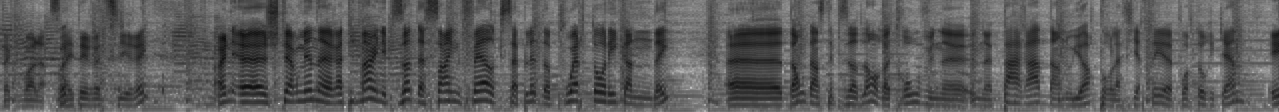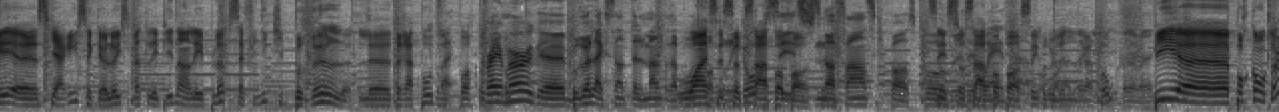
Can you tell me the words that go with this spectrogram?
Fait que voilà, ça a été retiré. Euh, je termine euh, rapidement un épisode de Seinfeld qui s'appelait The Puerto Rican Day. Euh, donc, dans cet épisode-là, on retrouve une, une parade dans New York pour la fierté euh, portoricaine. Et euh, ce qui arrive, c'est que là, ils se mettent les pieds dans les plats, puis ça finit qu'ils brûlent le drapeau du Ouais. Puerto Rico. Kramer euh, brûle accidentellement le drapeau Ouais, ça, puis Rico, ça a puis pas c'est- passé. C'est une offense qui passe pas. C'est ça, ça a pas passé, ça brûler le drapeau. Puis, pour conclure,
